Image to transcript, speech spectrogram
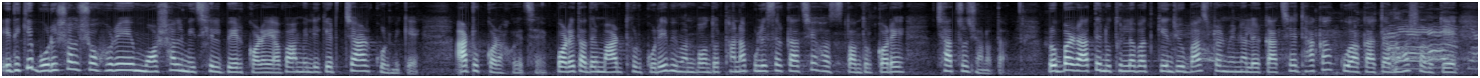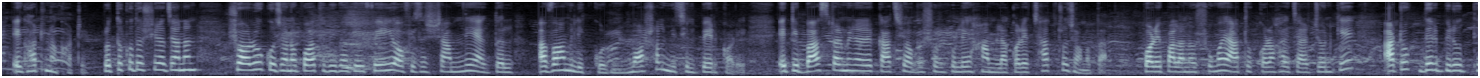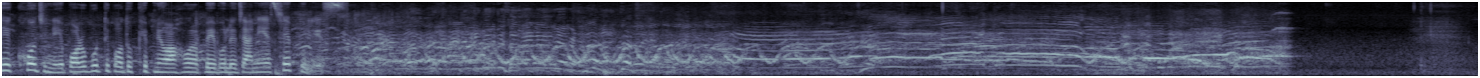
এদিকে বরিশাল শহরে মশাল মিছিল বের করায় আওয়ামী লীগের চার কর্মীকে আটক করা হয়েছে। পরে তাদের মারধর করে বিমানবন্দর থানা পুলিশের কাছে হস্তান্তর করে ছাত্র জনতা। রোববার রাতে নথুল্লাবাদ কেন্দ্রীয় বাস টার্মিনালের কাছে ঢাকা কুয়াকাটা মহাসড়কে এ ঘটনা ঘটে। প্রত্যক্ষদর্শীরা জানান, সড়ক ও জনপথ বিভাগের ফেরি অফিসের সামনে একদল আওয়ামী লীগ কর্মী মশাল মিছিল বের করে। এটি বাস টার্মিনালের কাছে অগ্রসর হলে হামলা করে ছাত্র জনতা। পরে পালানোর সময় আটক করা হয় চারজনকে। আটকদের বিরুদ্ধে খোঁজ নিয়ে পরবর্তী পদক্ষেপ নেওয়া হবে বলে জানিয়েছে পুলিশ।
